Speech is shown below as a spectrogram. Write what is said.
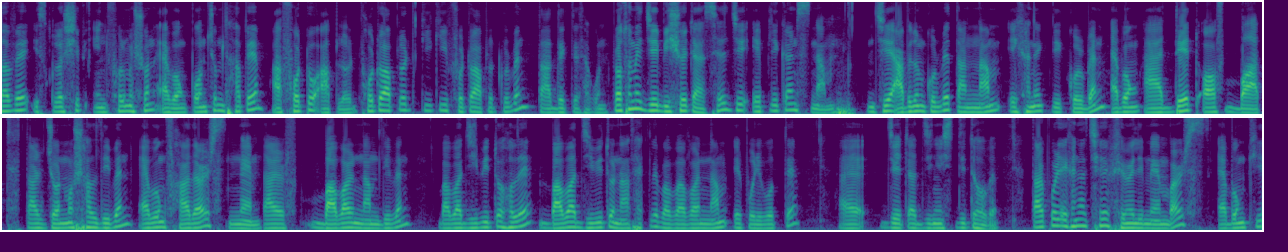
ধাপে স্কলারশিপ ইনফরমেশন এবং পঞ্চম ধাপে ফটো আপলোড ফটো আপলোড কি কি ফটো আপলোড করবেন তা দেখতে থাকুন। প্রথমে যে বিষয়টা আছে, যে অ্যাপ্লিক্যান্টস নাম, যে আবেদন করবে তার নাম এখানে ক্লিক করবেন এবং ডেট অফ বার্থ তার জন্মশাল দিবেন এবং ফাদার্স নেম তার বাবার নাম দিবেন। বাবা জীবিত হলে, বাবা জীবিত না থাকলে বা বাবার নাম এর পরিবর্তে যেটা জিনিস দিতে হবে। তারপর এখানে আছে ফ্যামিলি মেম্বার্স এবং কি,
